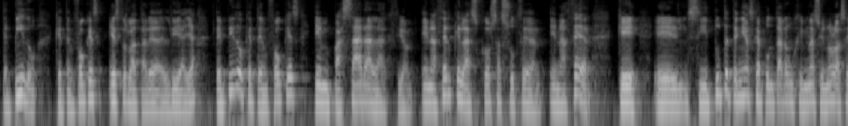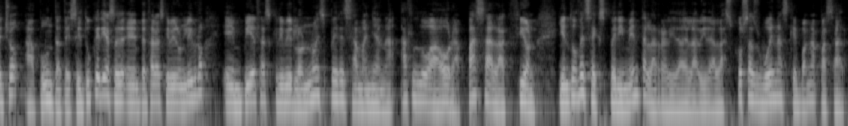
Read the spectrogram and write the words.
te pido que te enfoques, esto es la tarea del día ya, te pido que te enfoques en pasar a la acción, en hacer que las cosas sucedan, en hacer que eh, si tú te tenías que apuntar a un gimnasio y no lo has hecho, apúntate. Si tú querías eh, empezar a escribir un libro, empieza a escribirlo. No esperes a mañana, hazlo ahora, pasa a la acción y entonces experimenta la realidad de la vida, las cosas buenas que van a pasar,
